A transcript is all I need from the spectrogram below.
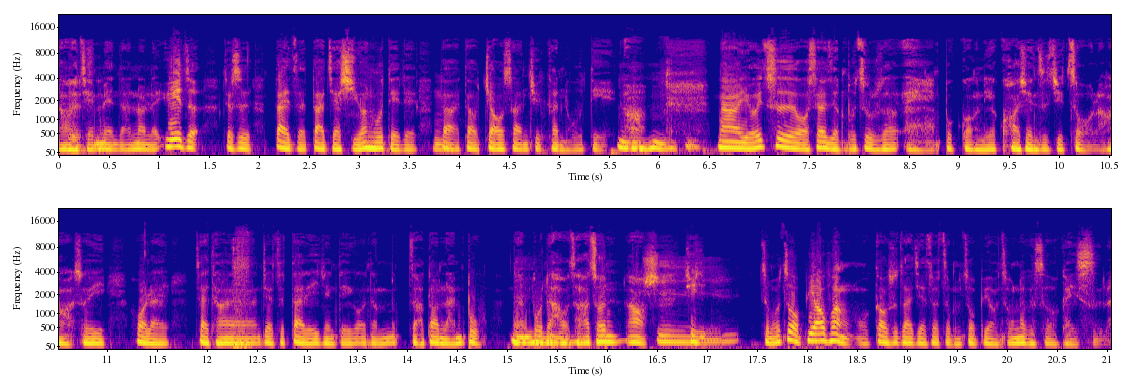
啊是前面，然后呢约着就是带着大家喜欢蝴蝶的到到焦山去看蝴蝶啊。嗯那有一次，我实在忍不住说：“哎，不光你要跨县市去做了哈。”所以后来在他就是带了一群队，我们找到南部南部的好茶村啊，是。去怎么做标放？我告诉大家说怎么做标放，从那个时候开始了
